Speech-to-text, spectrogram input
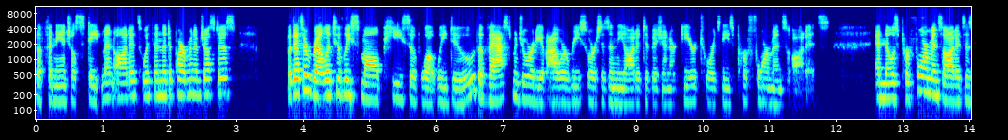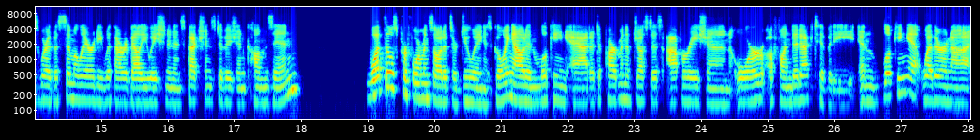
the financial statement audits within the Department of Justice but that's a relatively small piece of what we do. The vast majority of our resources in the audit division are geared towards these performance audits. And those performance audits is where the similarity with our evaluation and inspections division comes in. What those performance audits are doing is going out and looking at a Department of Justice operation or a funded activity and looking at whether or not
